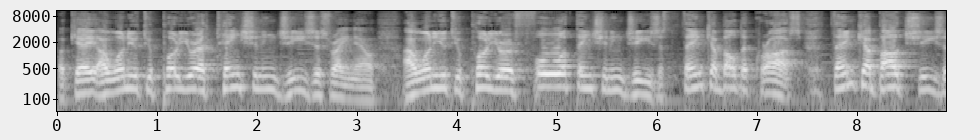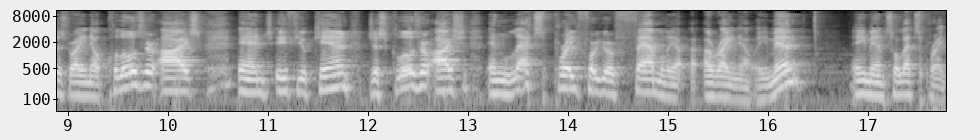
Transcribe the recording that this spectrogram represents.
Okay, I want you to put your attention in Jesus right now. I want you to put your full attention in Jesus. Think about the cross. Think about Jesus right now. Close your eyes, and if you can, just close your eyes and let's pray for your family uh, uh, right now. Amen. Amen. So let's pray.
